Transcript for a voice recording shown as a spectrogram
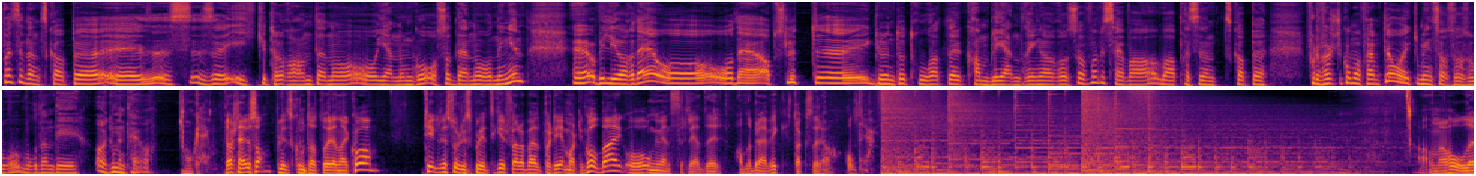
presidentskapet eh, ikke tør annet enn å, å gjennomgå også denne ordningen, eh, og vil gjøre det. Og, og det er absolutt eh, grunn til å tro at det kan bli endringer. og Så får vi se hva, hva presidentskapet for det første kommer frem til, og ikke minst også hvordan de argumenterer. Ok. Lars Nehru Sand, politisk kommentator i NRK. Tidligere stortingspolitiker fra Arbeiderpartiet Martin Kolberg og Unge Venstre-leder Anne Breivik. Takk skal dere ha, alle tre. Ja, nå må jeg holde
